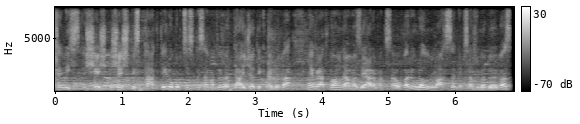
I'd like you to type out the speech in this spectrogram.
ხელის შეშლის ფაქტი, როგორც სისხლის სამართლებრივად დაეჯადიკნება. მე რა თქმა უნდა ამაზე არ მაქვს საუბარი, უბრალოდ ვახსენებ საზოგადოებას,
